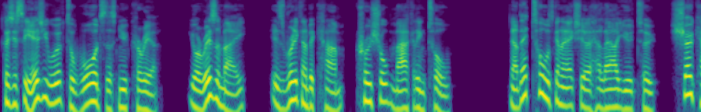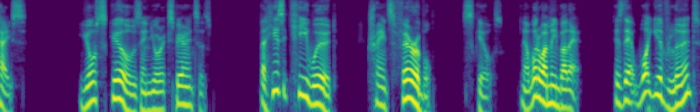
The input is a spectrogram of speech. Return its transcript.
Because you see, as you work towards this new career, your resume is really going to become a crucial marketing tool. Now, that tool is going to actually allow you to showcase your skills and your experiences. But here's a key word transferable skills. Now, what do I mean by that? Is that what you've learnt,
